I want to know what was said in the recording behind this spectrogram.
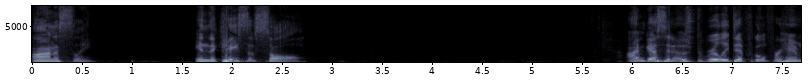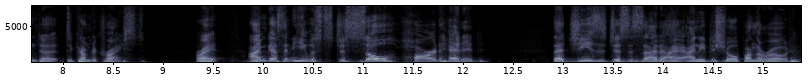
Honestly, in the case of Saul, I'm guessing it was really difficult for him to, to come to Christ, right? I'm guessing he was just so hard headed that Jesus just decided, I, I need to show up on the road.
